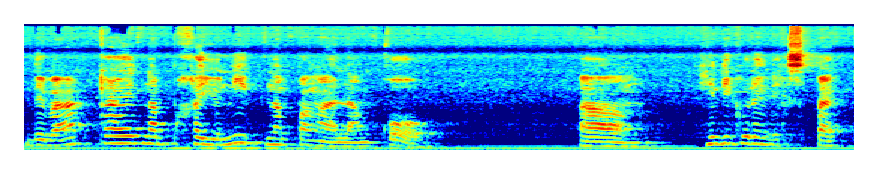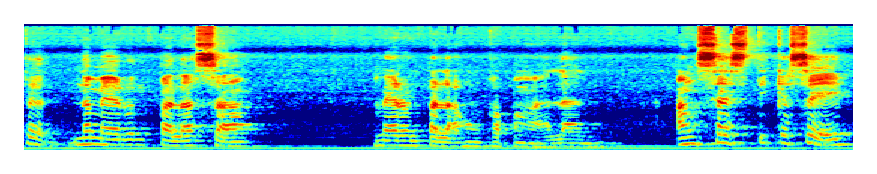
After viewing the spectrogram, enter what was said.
'di ba? Kahit napaka-unique ng pangalan ko, um, hindi ko rin expected na meron pala sa meron pala akong kapangalan. Ang sesti kasi,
